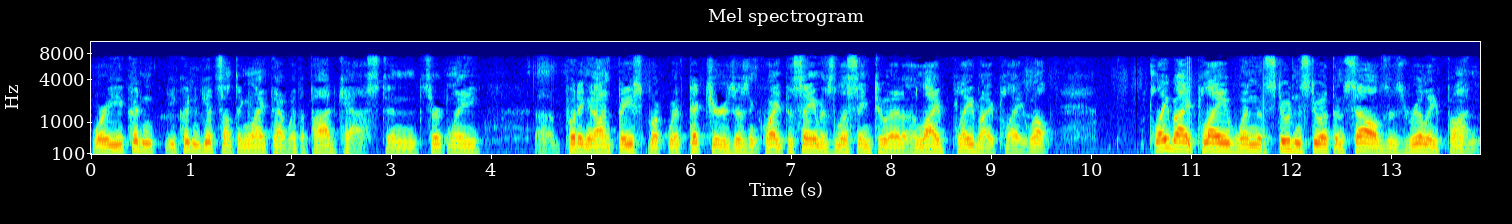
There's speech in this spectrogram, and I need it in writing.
where you couldn't you couldn't get something like that with a podcast, and certainly. Uh, putting it on Facebook with pictures isn't quite the same as listening to a, a live play-by-play. Well, play-by-play when the students do it themselves is really fun,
